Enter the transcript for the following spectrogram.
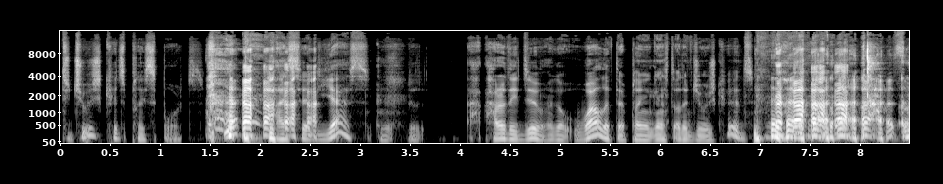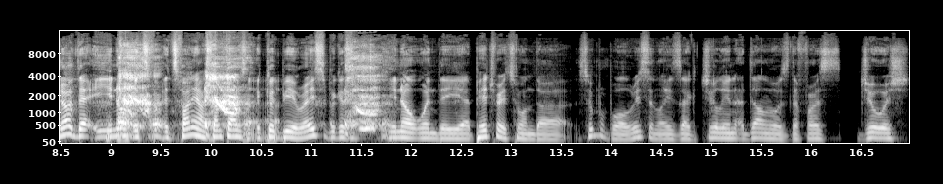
"Do Jewish kids play sports?" I said, "Yes." Goes, "H- How do they do? I go, "Well, if they're playing against other Jewish kids." No, that you know, it's it's funny how sometimes it could be racist because you know when the uh, Patriots won the Super Bowl recently, it's like Julian Edelman was the first Jewish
